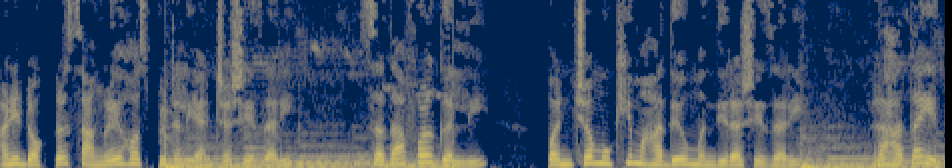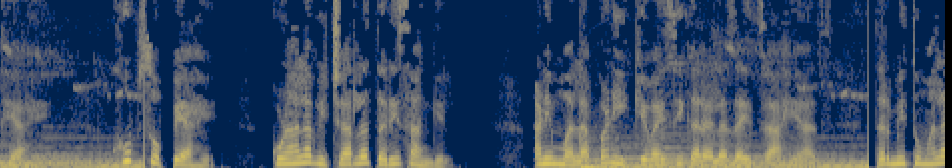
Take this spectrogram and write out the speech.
आणि डॉक्टर सांगळे हॉस्पिटल यांच्या शेजारी सदाफळ गल्ली पंचमुखी महादेव मंदिरा शेजारी राहता येथे आहे. खूप सोपे आहे. कुणाला विचारलं तरी सांगेल. आणि मला पण इकेवायसी करायला जायचं आहे आज. तर मी तुम्हाला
